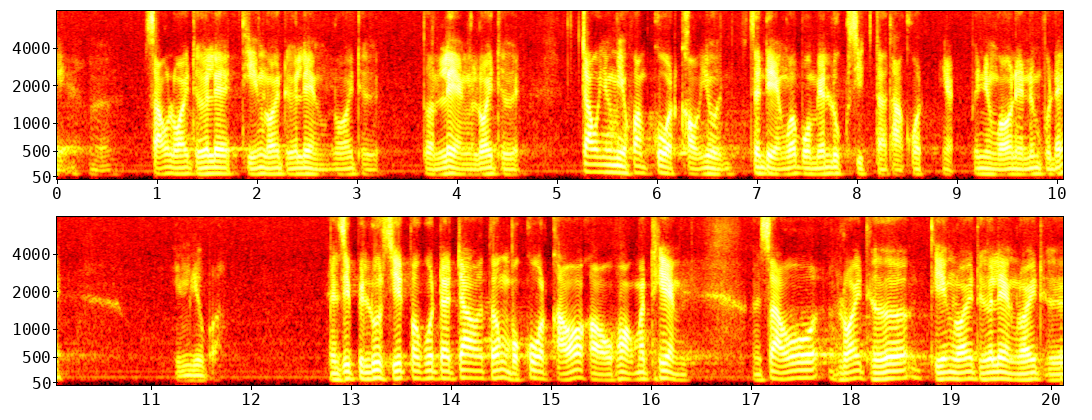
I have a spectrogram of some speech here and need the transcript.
เนี่เออเสาร้อยเถอเลยทิ้งร้อยเถอแรงร้อยเถอตอนแรงร้อยเถอเจ้ายังมีความโกรธเขาอยู่แสดงว่าบ่แม่นลูกศิษย์ตถาคตเนี่ยเพิ่นยังเว้าในนั้นพุ่นได้เห็นอยู่บ่เห็นสิเป็นลูกศิษย์พระพุทธเจ้าต้องบ่โกรธเขาเขาหอกมาเที่ยง เสาร้อยเถอเทิ้งร้อยเถอแรงร้อยเถอ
